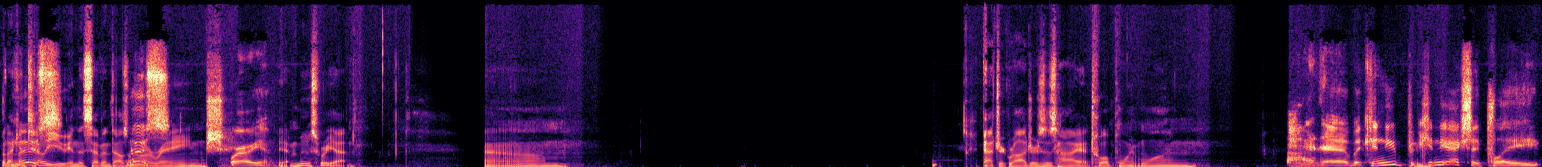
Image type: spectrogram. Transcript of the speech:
But I can Moose. tell you in the seven thousand dollar range. Where are you? Yeah, Moose, where are you at? Um, Patrick Rodgers is high at twelve point one. I don't know, but can you can you actually play?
